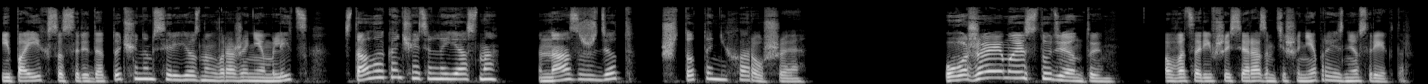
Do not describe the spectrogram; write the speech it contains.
и по их сосредоточенным серьезным выражениям лиц стало окончательно ясно — нас ждет что-то нехорошее. «Уважаемые студенты!» — в воцарившейся разом тишине произнес ректор.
